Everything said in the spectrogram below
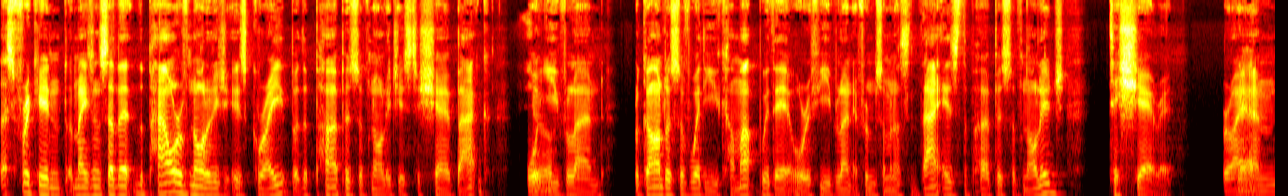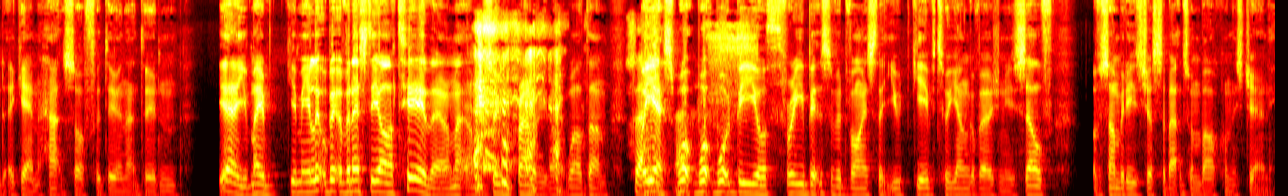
That's freaking amazing. So the, the power of knowledge is great, but the purpose of knowledge is to share back sure. what you've learned regardless of whether you come up with it or if you've learned it from someone else. That is the purpose of knowledge to share it, right? Yeah. And again, hats off for doing that, dude. And yeah, you may give me a little bit of an SDR tear there. I'm, I'm super proud of you, mate. Well done. but yes, what, what, what would be your three bits of advice that you'd give to a younger version of yourself of somebody who's just about to embark on this journey?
